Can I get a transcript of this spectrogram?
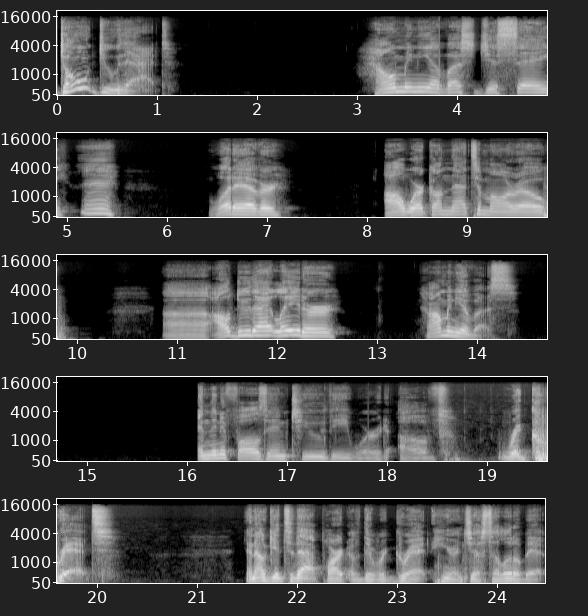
don't do that? How many of us just say, eh, whatever, I'll work on that tomorrow. Uh, I'll do that later. How many of us? And then it falls into the word of regret. And I'll get to that part of the regret here in just a little bit.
